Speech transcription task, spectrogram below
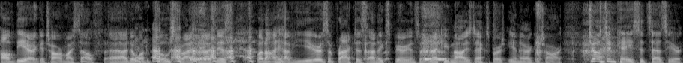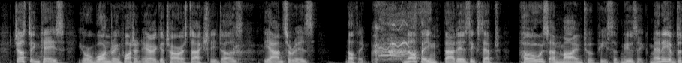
of the air guitar myself. Uh, I don't want to boast or anything like this, but I have years of practice and experience, a recognized expert in air guitar. Just in case, it says here, just in case you're wondering what an air guitarist actually does, the answer is nothing. nothing, that is, except pose and mime to a piece of music. Many of t-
